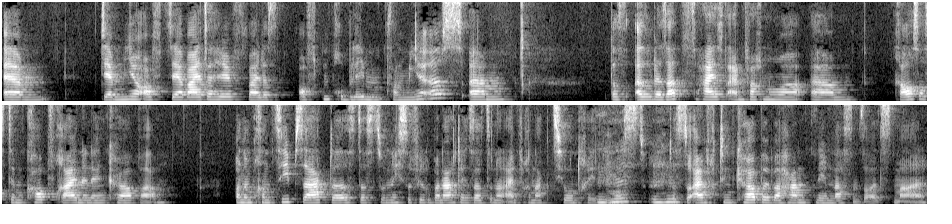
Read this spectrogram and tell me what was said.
ähm, der mir oft sehr weiterhilft, weil das oft ein Problem von mir ist. Ähm, das, also der Satz heißt einfach nur ähm, raus aus dem Kopf, rein in den Körper. Und im Prinzip sagt es, dass du nicht so viel drüber nachdenken sollst, sondern einfach in Aktion treten mhm, musst. Mhm. Dass du einfach den Körper überhand nehmen lassen sollst mal.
